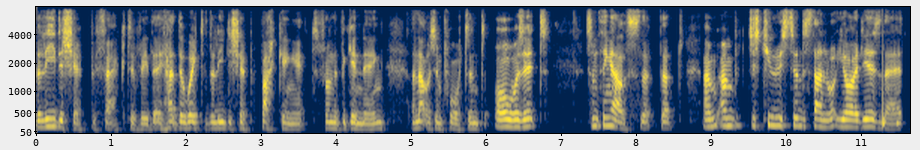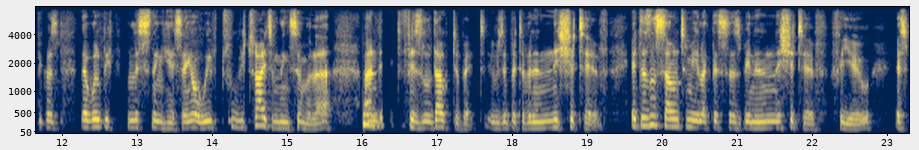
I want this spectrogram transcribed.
the leadership effectively they had the weight of the leadership backing it from the beginning and that was important. Or was it something else that that I'm, I'm just curious to understand what your ideas there because there will be people listening here saying oh we've we've tried something similar and it fizzled out a bit. It was a bit of an initiative. It doesn't sound to me like this has been an initiative for you. It's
